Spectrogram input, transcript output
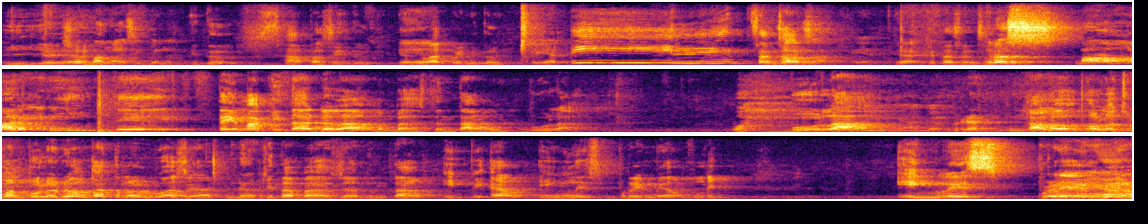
iya ya. Sumpah nggak asik banget. Itu siapa sih itu yang Iya. ngelakuin itu? Ya tit sensor. Ya. ya kita sensor Terus. malam hari ini ke tema kita adalah membahas tentang bola Wah bola ini agak berat nih kalau kalau cuman bola doang kan terlalu luas ya Benar. kita bahasnya tentang EPL English Premier League English Premier Premier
